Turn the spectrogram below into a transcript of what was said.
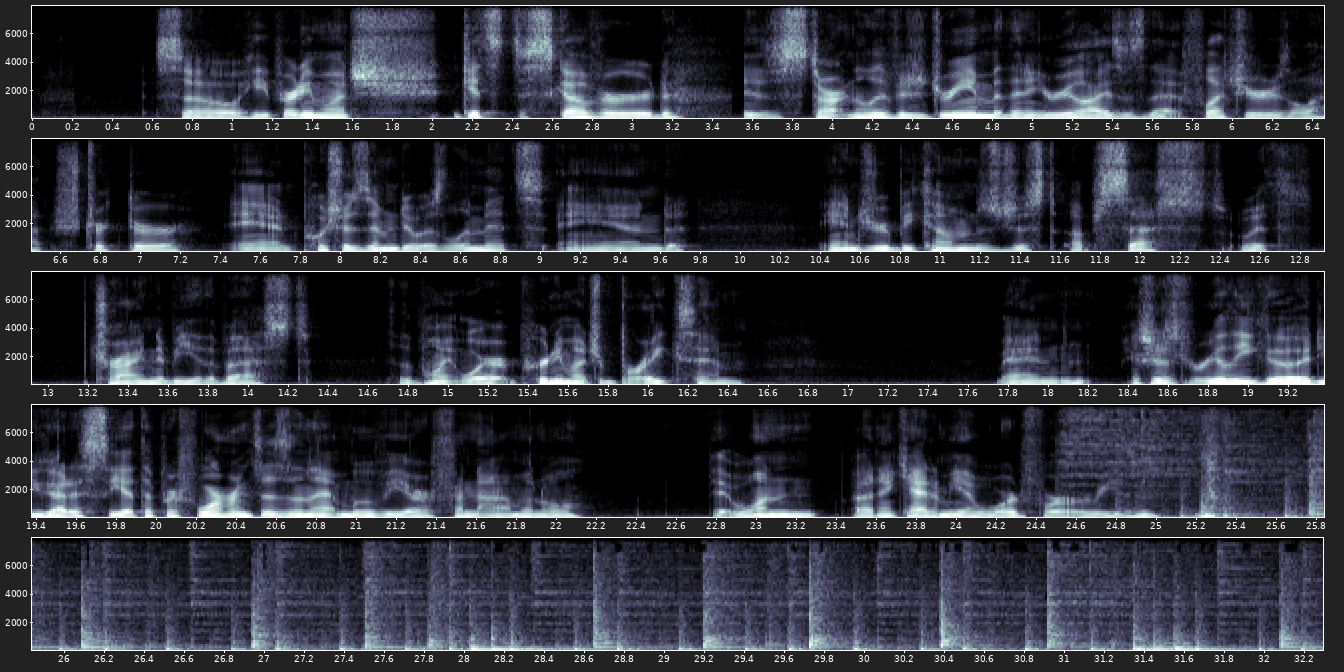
So he pretty much gets discovered, is starting to live his dream, but then he realizes that Fletcher is a lot stricter and pushes him to his limits and Andrew becomes just obsessed with trying to be the best to the point where it pretty much breaks him. And it's just really good. You got to see it. The performances in that movie are phenomenal. It won an Academy Award for a reason.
